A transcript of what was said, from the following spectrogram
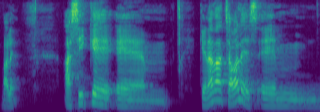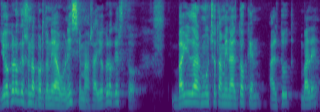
¿vale? Así que, em, que nada, chavales, em, yo creo que es una oportunidad buenísima. O sea, yo creo que esto va a ayudar mucho también al token, al TUT, ¿vale?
